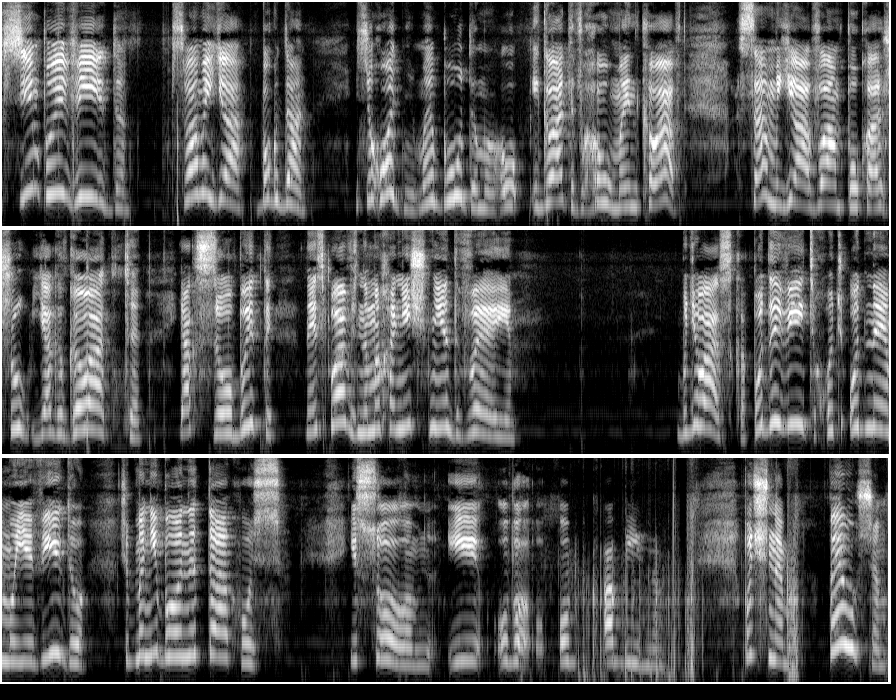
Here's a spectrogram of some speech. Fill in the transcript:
Всім привіт! З вами я, Богдан. І сьогодні ми будемо грати в гру Майнкрафт. Сам я вам покажу, як грати, як зробити несправжні механічні двері. Будь ласка, подивіться хоч одне моє відео, щоб мені було не так ось і соромно, і об, об, обідно. Почнемо. Першим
